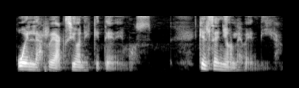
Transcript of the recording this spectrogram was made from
o en las reacciones que tenemos. Que el Señor les bendiga.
